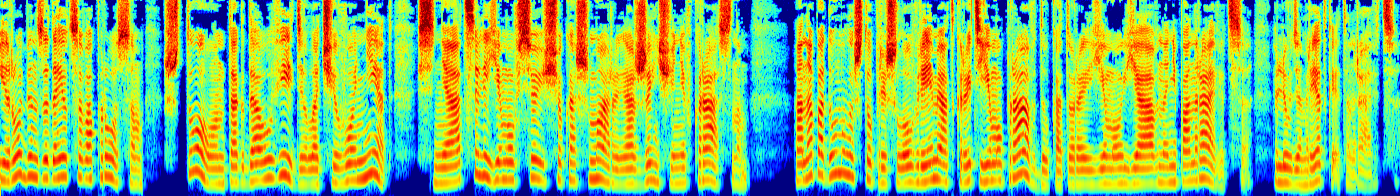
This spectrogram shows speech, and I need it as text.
и Робин задается вопросом, что он тогда увидел, а чего нет, снятся ли ему все еще кошмары о женщине в красном. Она подумала, что пришло время открыть ему правду, которая ему явно не понравится. Людям редко это нравится.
